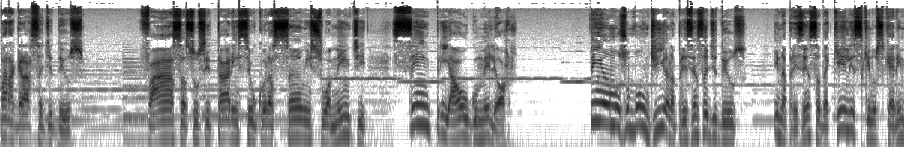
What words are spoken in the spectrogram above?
para a graça de Deus. Faça suscitar em seu coração, em sua mente, sempre algo melhor. Tenhamos um bom dia na presença de Deus e na presença daqueles que nos querem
